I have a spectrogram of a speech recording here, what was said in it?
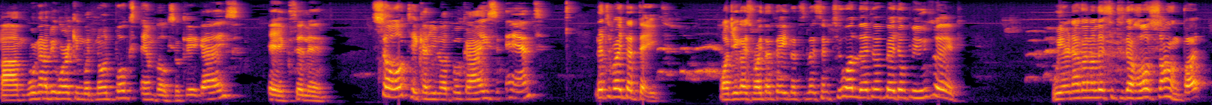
Um, we're going to be working with notebooks and books, okay, guys? Excellent. So, take out your notebook, guys, and let's write the date. While you guys write the date, let's listen to a little bit of music. We are not going to listen to the whole song, but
